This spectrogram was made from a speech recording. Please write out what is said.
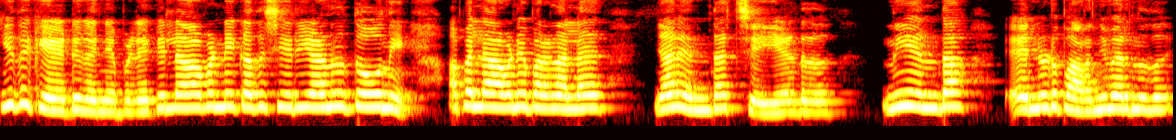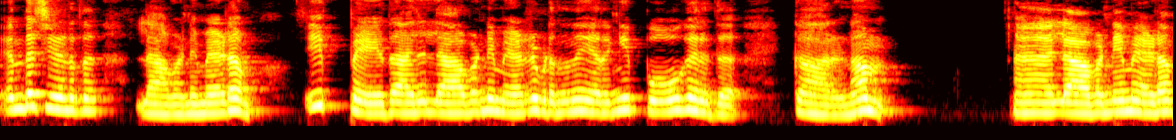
ഇത് കേട്ട് കഴിഞ്ഞപ്പോഴേക്ക് ലാവണ്യക്ക് അത് ശരിയാണെന്ന് തോന്നി. അപ്പം ലാവണ്യ പറയണ ഞാൻ എന്താ ചെയ്യേണ്ടത്? നീ എന്താ എന്നോട് പറഞ്ഞു വരുന്നത്? എന്താ ചെയ്യേണ്ടത്? ലാവണ്യ മേഡം ഇപ്പം ഏതായാലും ലാവണ്യ മേഡം ഇവിടെ നിന്ന് ഇറങ്ങി പോകരുത്. കാരണം "ആ, ലാവണ്യ മേഡം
